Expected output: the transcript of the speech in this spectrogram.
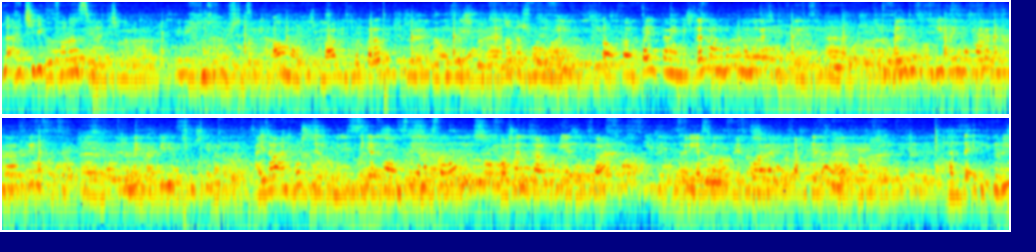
لا هادشي اللي بالفرنسي ما عنديش أنا بالعربي آه ما فيش بالعربي. انت مضطرة لا ترجمه آه طيب طيب تمام مش ده المعلومات الموجوده اسمه فرنسي ده اللي انت تكتبيه زي مقالة اسمها فرنسي. تمام okay مفيش مشكلة. عايزة بقى نخش الويكيبيديا الفرنسية نفسها وعشان تعرف هي صح création صح كده؟ هتبدأي تكتبي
